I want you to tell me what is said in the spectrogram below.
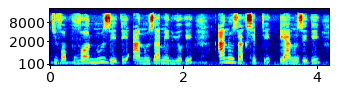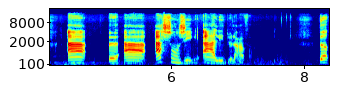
qui vont pouvoir nous aider à nous améliorer, à nous accepter et à nous aider à, euh, à, à changer, à aller de l'avant. Donc,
